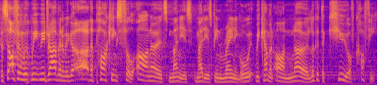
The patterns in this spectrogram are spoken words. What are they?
but so often we, we, we, drive in and we go, oh, the parking's full. Oh, no, it's money. It's muddy. It's been raining. Or we come in, oh, no, look at the queue of coffee.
